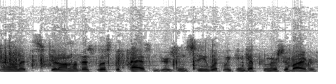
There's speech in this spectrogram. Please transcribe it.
Now, let's get on with this list of passengers and see what we can get from their survivors.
